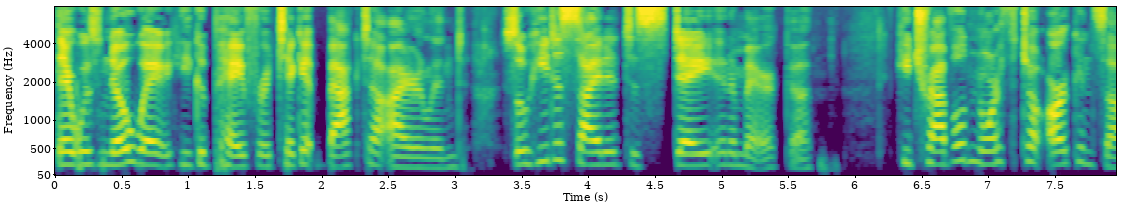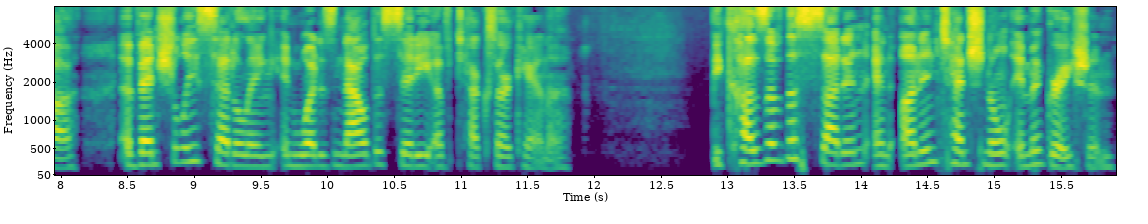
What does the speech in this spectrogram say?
there was no way he could pay for a ticket back to Ireland, so he decided to stay in America. He traveled north to Arkansas, eventually settling in what is now the city of Texarkana. Because of the sudden and unintentional immigration,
